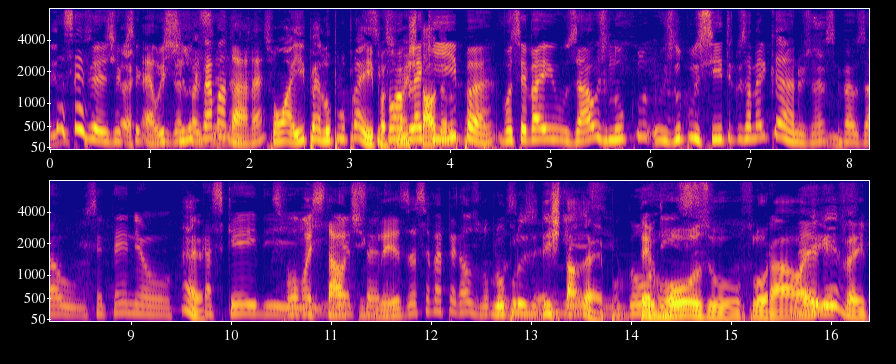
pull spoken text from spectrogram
depende da cerveja que você É, o quiser estilo que vai fazer, mandar, né? né? Se for uma IPA, é lúpulo para IPA. Se for uma stout, Black é lúpulo- IPA, você vai usar os lúpulos, os lúpulos cítricos americanos, né? Você vai usar o Centennial, É. Cascade. Se for uma e stout etc. inglesa, você vai pegar os lúpulos. Lúpulos de ingleses. stout, é, pô. Goldens, Terroso, floral, aí, Nuggets. velho.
